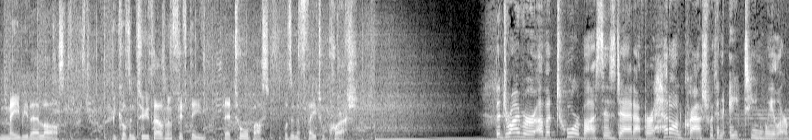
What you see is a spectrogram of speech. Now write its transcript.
And maybe their last. Because in 2015, their tour bus was in a fatal crash. The driver of a tour bus is dead after a head on crash with an 18 wheeler.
